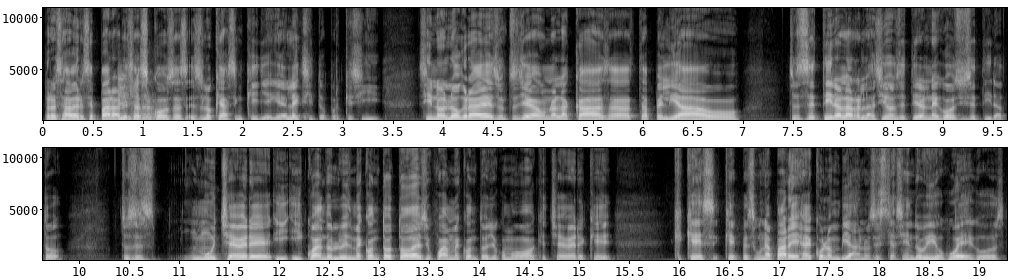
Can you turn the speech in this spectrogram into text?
pero saber separar Sí, esas claro. cosas es lo que hacen que llegue al éxito, porque si, si no logra eso, entonces llega uno a la casa, está peleado, entonces se tira la relación, se tira el negocio y se tira todo. Entonces, muy chévere, y, y cuando Luis me contó todo eso y Juan me contó, yo como, oh, qué chévere que, que, que, que, pues una pareja de colombianos esté haciendo videojuegos,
